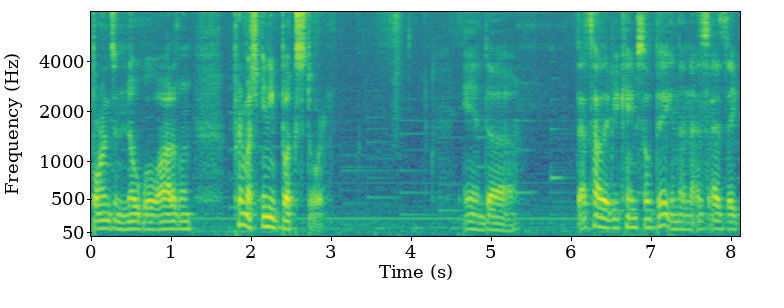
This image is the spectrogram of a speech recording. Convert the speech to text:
Barnes and Noble, a lot of them, pretty much any bookstore. And uh, that's how they became so big. And then as, as they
